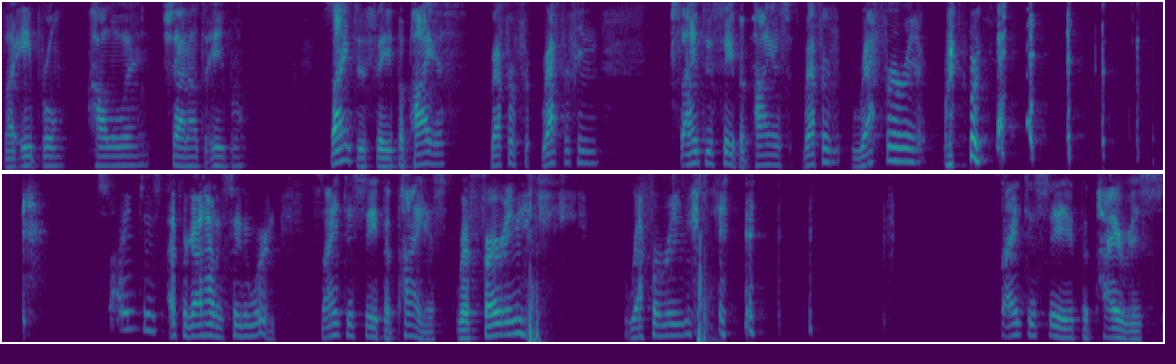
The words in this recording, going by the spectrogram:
by april holloway shout out to april scientists say papyrus refer, referring Scientists say papayas refer refer. Scientists, I forgot how to say the word. Scientists say papayas referring, referring. Scientists say papyrus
